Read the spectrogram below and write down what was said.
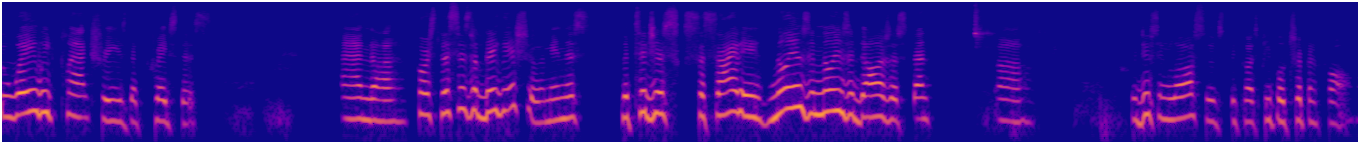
the way we plant trees that creates this. And uh, of course, this is a big issue. I mean, this litigious society, millions and millions of dollars are spent uh, reducing lawsuits because people trip and fall.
